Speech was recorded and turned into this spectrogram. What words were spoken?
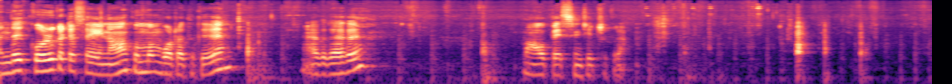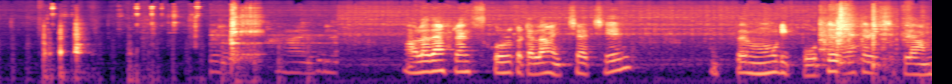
வந்து கொழுக்கட்டை செய்யணும் கும்பம் போடுறதுக்கு. அதுக்காக மாவு பிசைஞ்சிட்ருக்குறேன் அவ்வளோதான் ஃப்ரெண்ட்ஸ் கொழுக்கட்டைலாம் வச்சாச்சு. இப்போ மூடி போட்டு வேக வச்சுக்கலாம்.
